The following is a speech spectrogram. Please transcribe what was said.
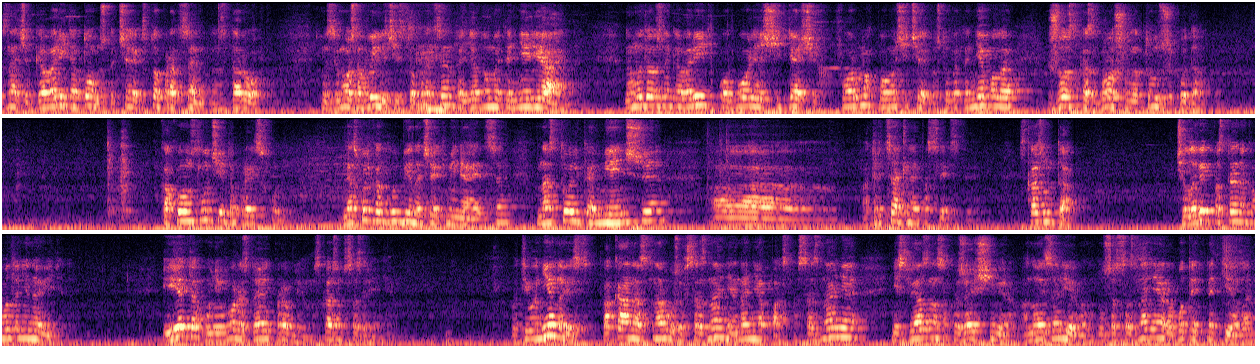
Значит, говорить о том, что человек стопроцентно здоров, в смысле, можно вылечить стопроцентно, я думаю, это нереально. Но мы должны говорить о более щадящих формах помощи человеку, чтобы это не было жестко сброшено тут же куда-то. В каком случае это происходит? Насколько глубина человек меняется, настолько меньше э, отрицательные последствия. Скажем так, человек постоянно кого-то ненавидит. И это у него рождает проблемы, скажем, со зрением. Вот его ненависть, пока она снаружи в сознании, она не опасна. Сознание не связано с окружающим миром, оно изолировано, потому что сознание работает на тело.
